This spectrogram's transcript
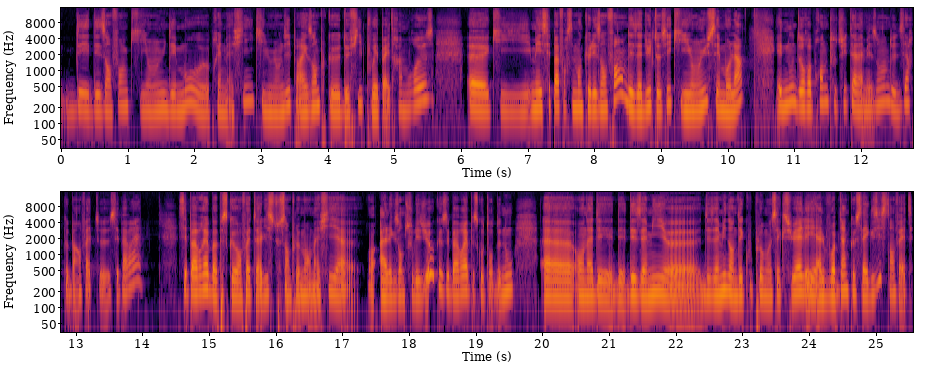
des, enfants qui ont eu des mots auprès de ma fille, qui lui ont dit par exemple que deux filles pouvaient pas être amoureuses, euh, qui... mais c'est pas forcément que les enfants, des adultes aussi qui ont eu ces mots-là, et nous de reprendre tout de suite à la maison, de dire que bah, en fait c'est pas vrai. C'est pas vrai bah, parce que en fait Alice tout simplement ma fille a, l'exemple sous les yeux que c'est pas vrai parce qu'autour de nous euh, on a des, amis euh, des amis dans des couples homosexuels et elle voit bien que ça existe en fait.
